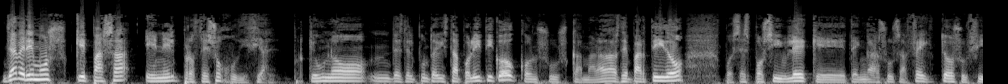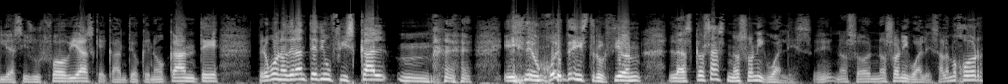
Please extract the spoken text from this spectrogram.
ya veremos qué pasa en el proceso judicial. Porque uno, mm, desde el punto de vista político, con sus camaradas de partido, pues es posible que tenga sus afectos, sus filias y sus fobias, que cante o que no cante. Pero bueno, delante de un fiscal mm, y de un juez de instrucción, las cosas no son iguales. ¿eh? No, son, no son iguales. A lo mejor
